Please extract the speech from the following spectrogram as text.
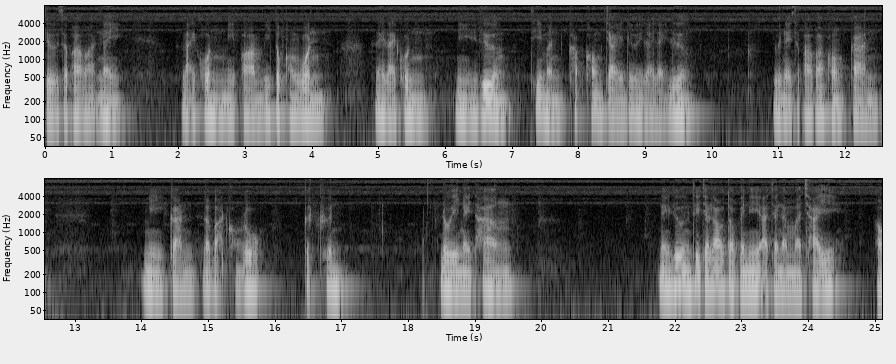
เจอสภาวะในหลายคนมีความวิตกกังวล หลายๆคนมีเรื่อง ที่มันคับข้องใจด้วยหลาย ๆ เรื่อง อยู่ในสภาวะของการมีการระบาดของโรคเกิดขึ้น โดยในทาง ในเรื่องที่จะเล่าต่อไปนี้อาจจะนำมาใช้เอา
